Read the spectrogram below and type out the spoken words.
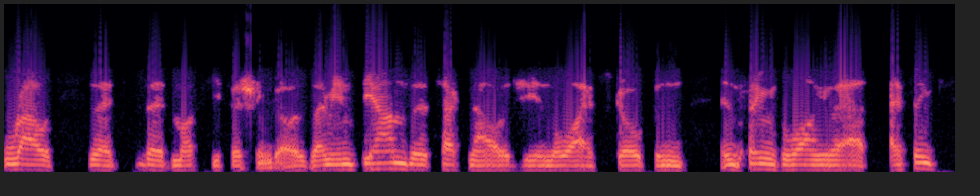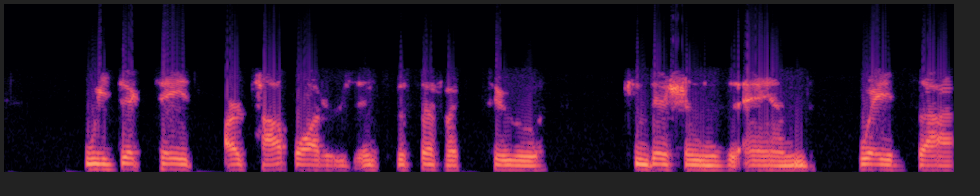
routes that that muskie fishing goes. I mean, beyond the technology and the LiveScope and and things along that, I think we dictate our top waters in specific to conditions and wave size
